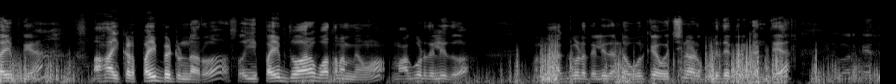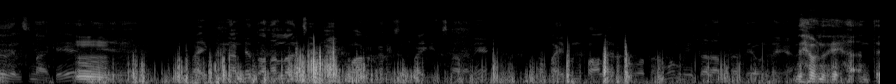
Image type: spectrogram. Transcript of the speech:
పైప్కి. ఆహా ఇక్కడ పైప్ పెట్టున్నారు. సో ఈ పైప్ ద్వారా పోతున్నాం మేము. మాకు కూడా తెలీదు. నాకు కూడా తెలియదు అంట ఊరికే వచ్చినాడు గుడి దగ్గరికి అంతే. ఇదివరకు అయితే తెలుసు నాకే. పైప్ అంటే దొనల్లోంచి పైప్ వాటర్ కనెక్షన్ పైకి ఇచ్చినారని. ఆ పైపుని ఫాలో అయిపోతాము మిగతాదంతా దేవుడి దయ దేవుడి దయ అంతే.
